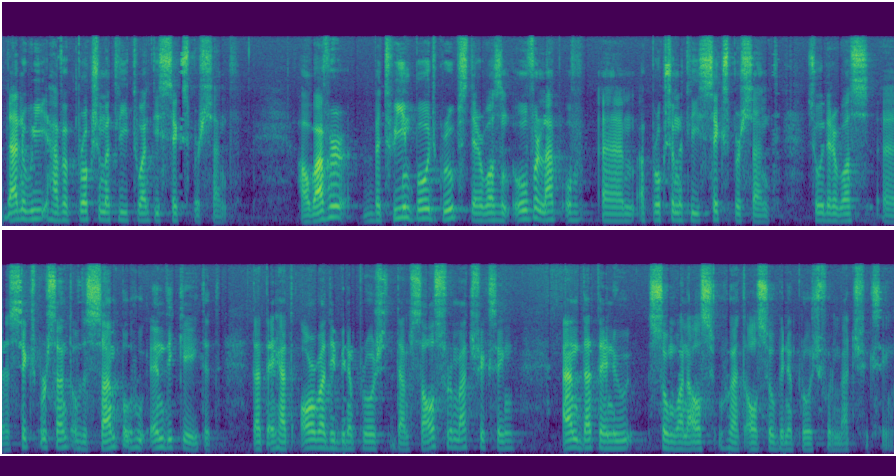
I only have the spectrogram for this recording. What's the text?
then we have approximately 26%. However, between both groups, there was an overlap of um, approximately 6%. So there was 6% uh, of the sample who indicated that they had already been approached themselves for match fixing and that they knew someone else who had also been approached for match fixing.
